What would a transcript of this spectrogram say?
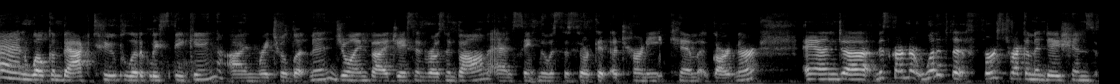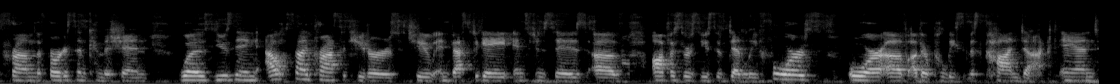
And welcome back to Politically Speaking. I'm Rachel Lippman, joined by Jason Rosenbaum and St. Louis Circuit Attorney Kim Gardner. And uh, Ms. Gardner, one of the first recommendations from the Ferguson Commission was using outside prosecutors to investigate instances of officers' use of deadly force or of other police misconduct. And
